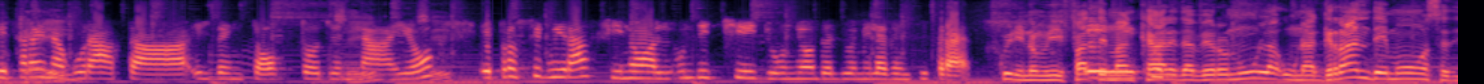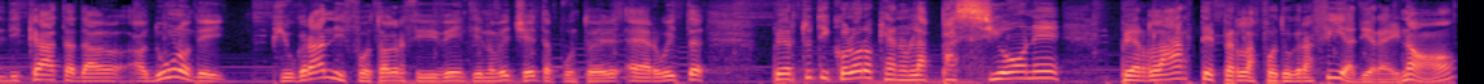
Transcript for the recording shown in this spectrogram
che okay. sarà inaugurata il 28 gennaio sì, sì. e proseguirà fino all'11 giugno del 2023. Quindi non mi fate e mancare que- davvero nulla, una grande mostra dedicata da, ad uno dei più grandi fotografi viventi del Novecento, appunto Erwitt, per tutti coloro che hanno la passione per l'arte e per la fotografia, direi, no?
